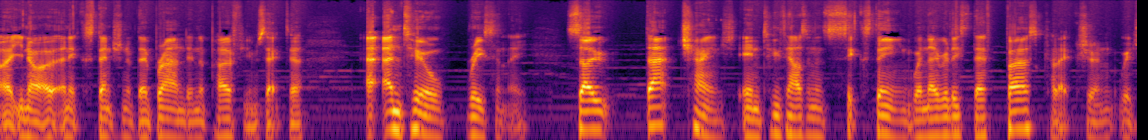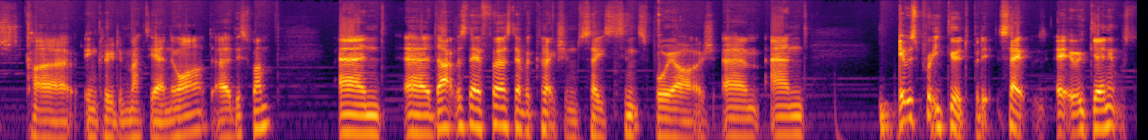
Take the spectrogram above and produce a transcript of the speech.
uh, you know an extension of their brand in the perfume sector until recently. So that changed in 2016 when they released their first collection, which uh, included Matière Noire, uh, this one. And uh, that was their first ever collection, say, since Voyage. Um, and it was pretty good, but it, say, it, it, again, it was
